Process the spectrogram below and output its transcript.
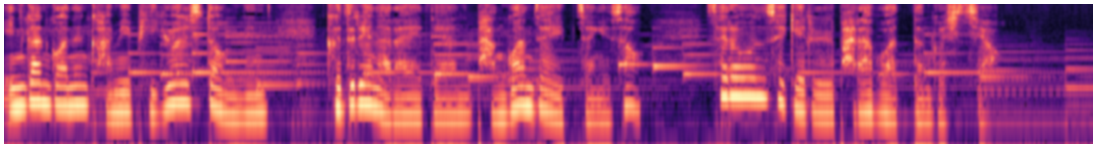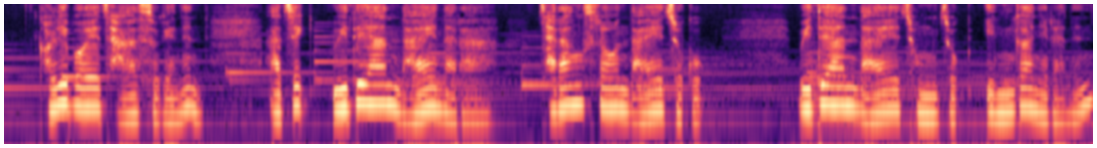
인간과는 감히 비교할 수도 없는 그들의 나라에 대한 방관자의 입장에서 새로운 세계를 바라보았던 것이지요. 걸리버의 자아 속에는 아직 위대한 나의 나라, 자랑스러운 나의 조국, 위대한 나의 종족 인간이라는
